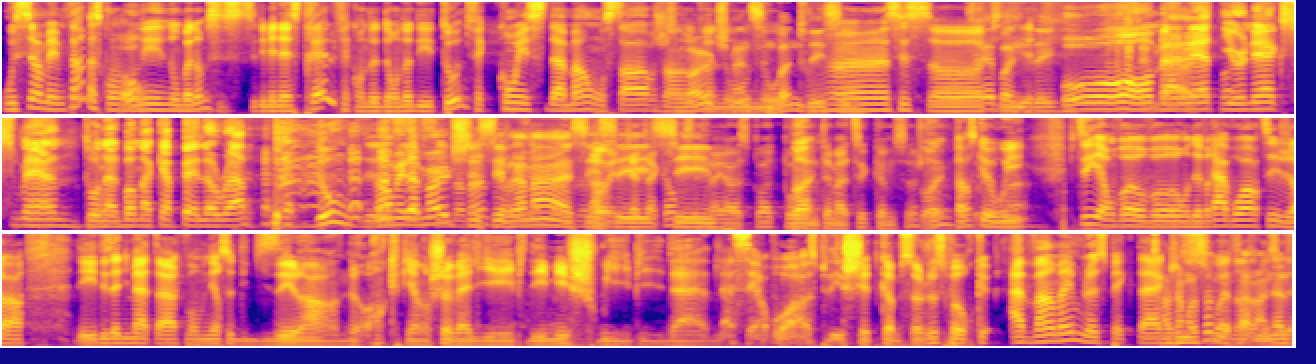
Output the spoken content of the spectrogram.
aussi en même temps parce qu'on Oh. est nos bonhommes, c'est- c'est des ménestrels, fait qu'on a, on a des tunes, fait que coïncidemment on sort genre. merch, nos- man, c'est une nos bonne idée, ça. C'est ça. Très puis- bonne idée. Oh, Manette, you're next, man. Ton album a cappella rap. Dude, Non, mais le merch, c'est- vraiment- albums, c'est- le meilleur spot pour Ouais. une thématique comme ça, je Ouais. pense que oui. Puis tu sais, on, va, on, va- on devrait avoir, tu sais, genre, des, des animateurs qui vont venir se déguiser genre, en orque, puis en chevalier, puis des méchouis, puis de la, de la cervoise, puis des shit comme ça, juste pour que, avant même le spectacle. Ah, J'aimerais ça me faire un de-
